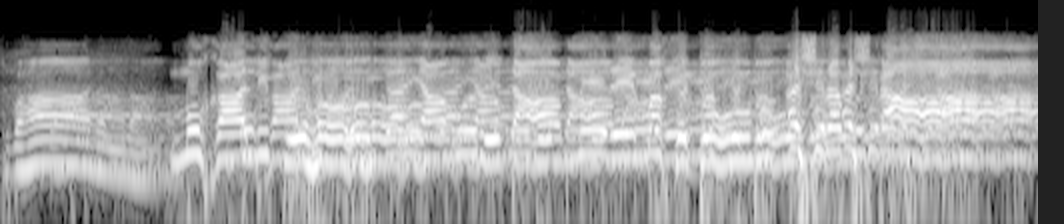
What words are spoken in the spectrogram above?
سبحان اللہ۔ مخالف ہو گیا مردہ میرے مخدوم اشرف کا۔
